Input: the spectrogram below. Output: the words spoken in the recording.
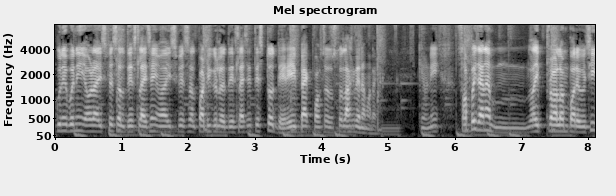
कुनै पनि एउटा स्पेसल देशलाई चाहिँ स्पेसल पर्टिकुलर देशलाई चाहिँ त्यस्तो धेरै इम्प्याक्ट पर्छ जस्तो लाग्दैन मलाई। किनभने सबैजनालाई प्रब्लम परेपछि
